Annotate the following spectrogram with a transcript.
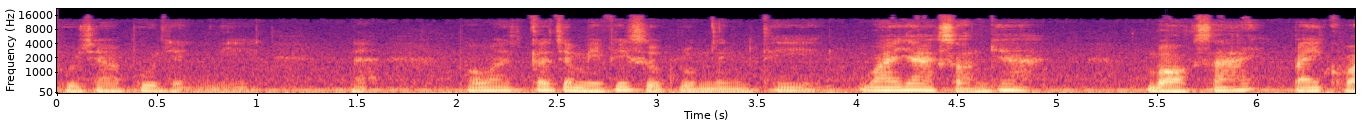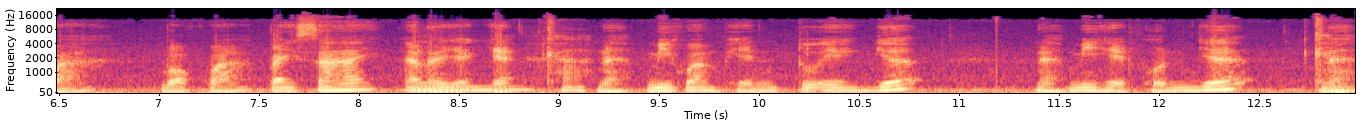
ผู้เจ้าพูดอย่างนี้นะเพราะว่าก็จะมีภิกษุกลุ่มหนึ่งที่ว่ายากสอนยาก บอกซ้ายไปขวา บอกขวาไปซ้ายอะไรอย่างเงี้ยค่ะนะมีความเห็นตัวเองเยอะนะมีเหตุผลเยอะค่ะนะ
